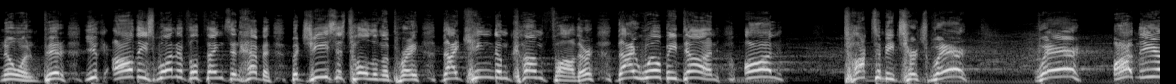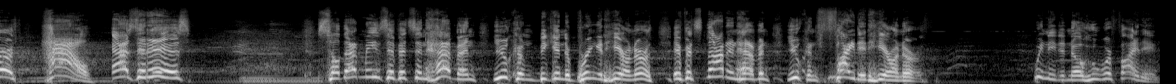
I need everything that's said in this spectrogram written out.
no one bitter. You all these wonderful things in heaven. But Jesus told them to pray, "Thy kingdom come, Father. Thy will be done on." Talk to me, church. Where? Where? On the earth. How? As it is so that means if it's in heaven, you can begin to bring it here on earth. If it's not in heaven, you can fight it here on earth. We need to know who we're fighting.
